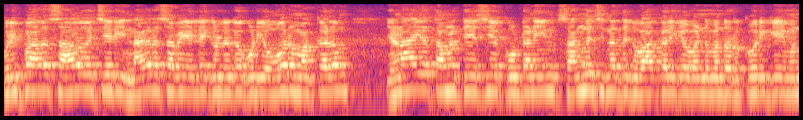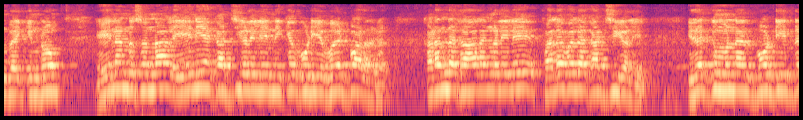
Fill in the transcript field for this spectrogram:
குறிப்பாக சாவகச்சேரி நகர சபை எல்லைக்குள் இருக்கக்கூடிய ஒவ்வொரு மக்களும் ஜனநாயக தமிழ் தேசிய கூட்டணியின் சங்க சின்னத்துக்கு வாக்களிக்க வேண்டும் என்ற ஒரு கோரிக்கையை முன்வைக்கின்றோம். ஏனென்று சொன்னால் ஏனைய கட்சிகளிலே நிற்கக்கூடிய வேட்பாளர்கள் கடந்த காலங்களிலே பல பல கட்சிகளில் இதற்கு முன்னர் போட்டியிட்ட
